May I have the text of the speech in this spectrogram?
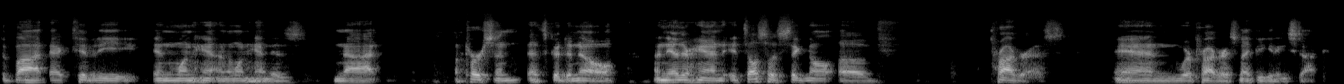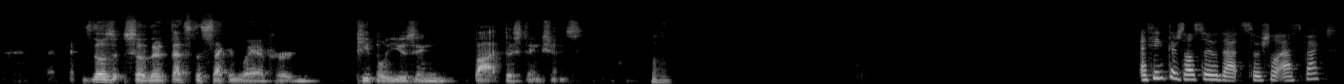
the bot activity in one hand, on the one hand is not a person, that's good to know. On the other hand, it's also a signal of progress and where progress might be getting stuck. Those, so that, that's the second way I've heard people using bot distinctions. Mm-hmm. I think there's also that social aspect.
